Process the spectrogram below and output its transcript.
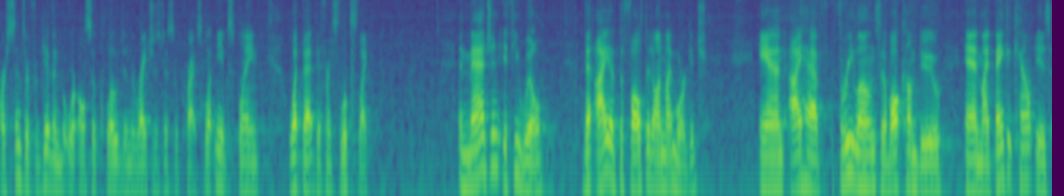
our sins are forgiven, but we're also clothed in the righteousness of Christ. Let me explain what that difference looks like. Imagine, if you will, that I have defaulted on my mortgage, and I have three loans that have all come due, and my bank account is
